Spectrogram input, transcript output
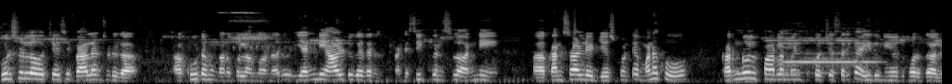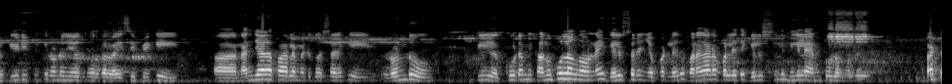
పురుషుల్లో వచ్చేసి బ్యాలెన్స్డ్గా ఆ కూటమికి అనుకూలంగా ఉన్నారు. ఇవన్నీ ఆల్ టుగెదర్ అంటే సీక్వెన్స్లో అన్ని కన్సాలిడేట్ చేసుకుంటే మనకు కర్నూలు పార్లమెంట్కి వచ్చేసరికి ఐదు నియోజకవర్గాలు టీడీపీకి రెండు నియోజకవర్గాలు వైసీపీకి నంద్యాల పార్లమెంట్కి వచ్చేసరికి రెండు కూటమికి అనుకూలంగా ఉన్నాయి. గెలుస్తారని చెప్పట్లేదు. బనగానపల్లి అయితే గెలుస్తుంది. మిగిలిన అనుకూలంగా ఉంది. బట్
